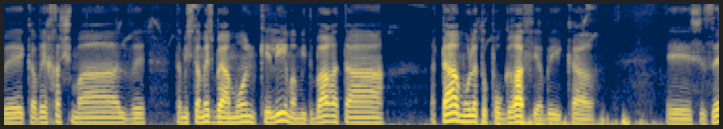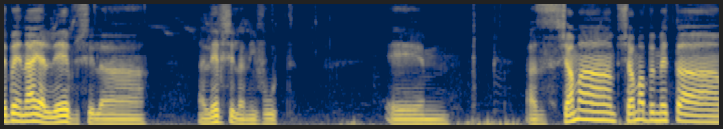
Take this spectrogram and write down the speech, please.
וקווי חשמל, ואתה משתמש בהמון כלים. המדבר אתה, אתה מול הטופוגרפיה בעיקר, אה, שזה בעיניי הלב של, ה, הלב של הניווט. אמ, אז שמה, שמה באמת ה...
